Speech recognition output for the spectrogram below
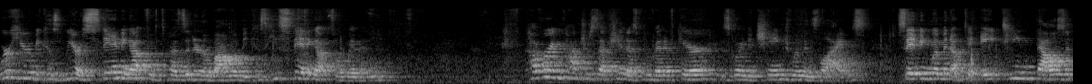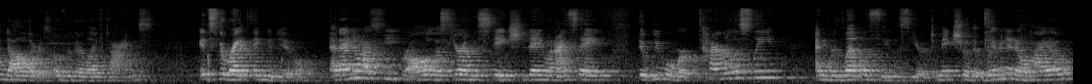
We're here because we are standing up for President Obama because he's standing up for women. Covering contraception as preventive care is going to change women's lives, saving women up to $18,000 over their lifetimes. It's the right thing to do. And I know I speak for all of us here on the stage today when I say that we will work tirelessly and relentlessly this year to make sure that women in Ohio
